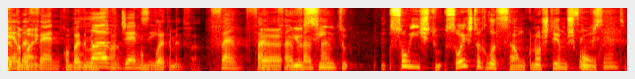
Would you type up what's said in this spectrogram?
eu am também, a fan. Completamente Love fã. Gen Z. Completamente fã. Fã, fã, Ah, fã, e eu fã, sinto só isto, só esta relação que nós temos com 100%.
